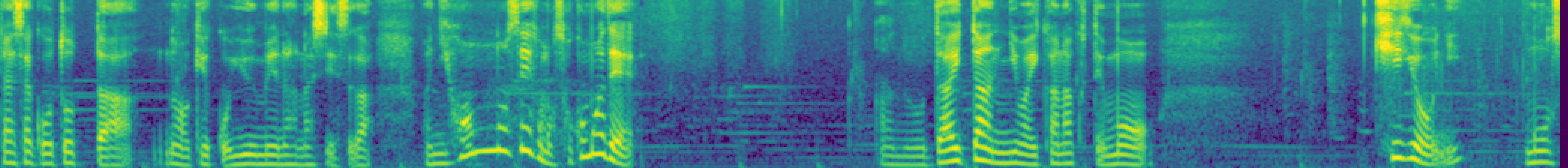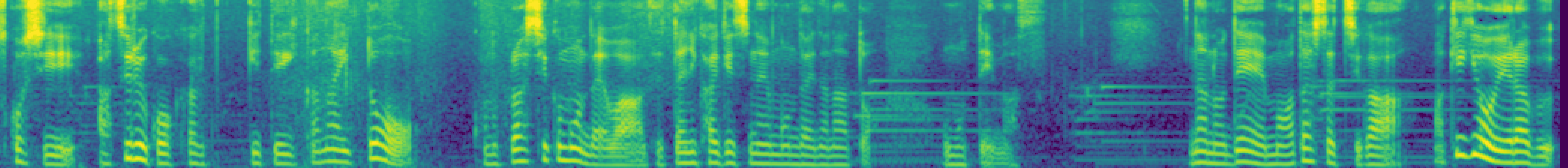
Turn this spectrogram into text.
対策を取ったのは結構有名な話ですが、まあ、日本の政府もそこまであの大胆にはいかなくても企業にもう少し圧力をかけていかないとこのプラスチック問題は絶対に解決しない問題だなと思っています。なので、まあ、私たちが、まあ、企業を選ぶ、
